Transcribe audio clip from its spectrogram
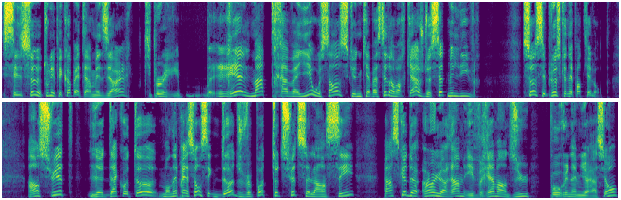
C'est le seul de tous les pick-up intermédiaires qui peut ré- réellement travailler au sens qu'il a une capacité de remorquage de 7000 livres. Ça, c'est plus que n'importe quel autre. Ensuite, le Dakota, mon impression, c'est que Dodge veut pas tout de suite se lancer parce que de un, le RAM est vraiment dû pour une amélioration,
